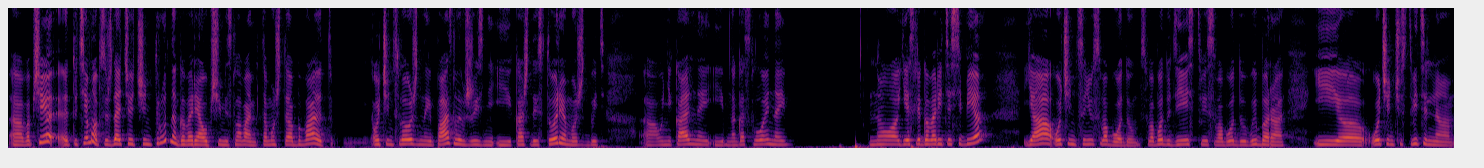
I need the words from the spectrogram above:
А, вообще, эту тему обсуждать очень трудно, говоря общими словами, потому что бывают очень сложные пазлы в жизни, и каждая история может быть а, уникальной и многослойной. Но если говорить о себе, я очень ценю свободу, свободу действий, свободу выбора, и э, очень чувствительно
